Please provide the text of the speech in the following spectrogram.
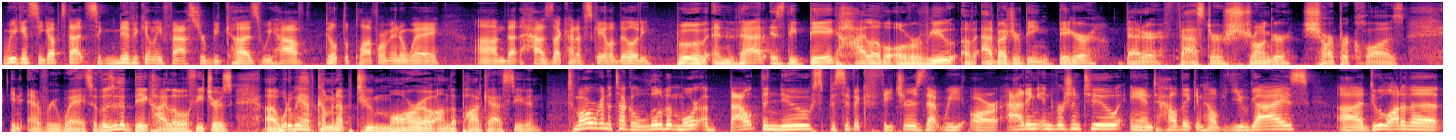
we can sync up to that significantly faster because we have built the platform in a way um, that has that kind of scalability. Boom. And that is the big high level overview of AdBadger being bigger, better, faster, stronger, sharper claws in every way. So those are the big high level features. Uh, what do we have coming up tomorrow on the podcast, Stephen? Tomorrow, we're going to talk a little bit more about the new specific features that we are adding in version 2 and how they can help you guys uh, do a lot of the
